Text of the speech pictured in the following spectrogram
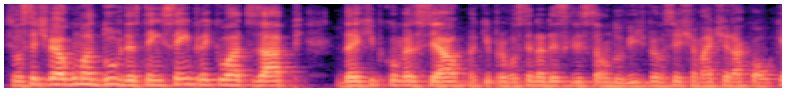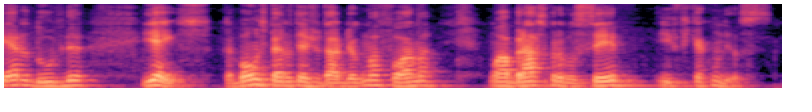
Se você tiver alguma dúvida, tem sempre aqui o WhatsApp da equipe comercial aqui para você na descrição do vídeo para você chamar e tirar qualquer dúvida. E é isso, tá bom? Espero ter ajudado de alguma forma. Um abraço para você e fica com Deus.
